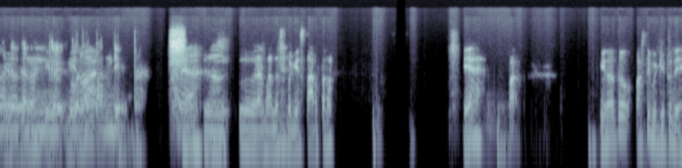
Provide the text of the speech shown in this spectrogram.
mengandalkan kekuatan Genoa. Pandep. ya Luran Pandas sebagai starter ya Pak Gino tuh pasti begitu deh.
